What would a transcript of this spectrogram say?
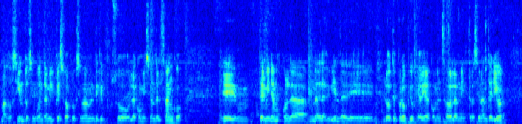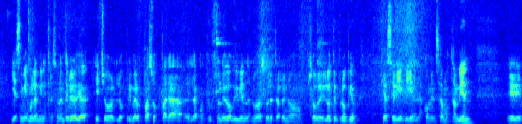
más 250 mil pesos aproximadamente que puso la comisión del Sanco. Eh, terminamos con la, una de las viviendas de lote propio que había comenzado la administración anterior y asimismo la administración anterior había hecho los primeros pasos para la construcción de dos viviendas nuevas sobre terreno, sobre lote propio que hace 10 días las comenzamos también. Eh,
